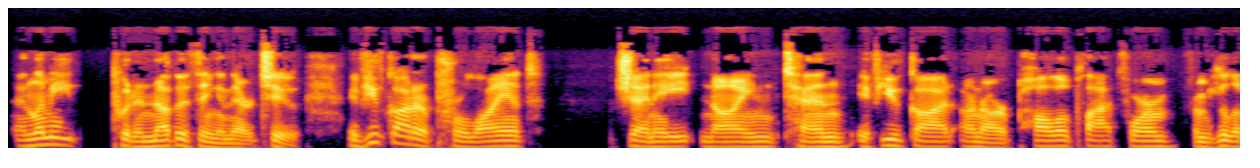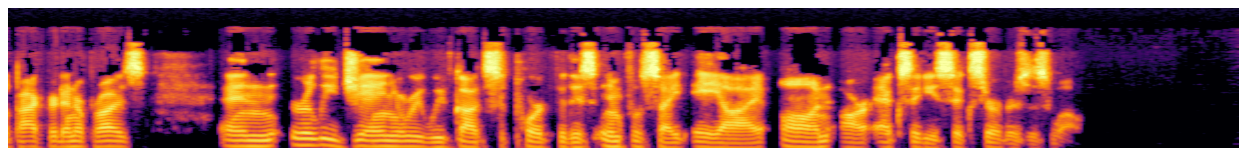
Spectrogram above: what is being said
And let me put another thing in there too. If you've got a Proliant Gen 8, 9, 10. If you've got on our Apollo platform from Hewlett Packard Enterprise, and early January, we've got support for this InfoSight AI on our x86 servers as well.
